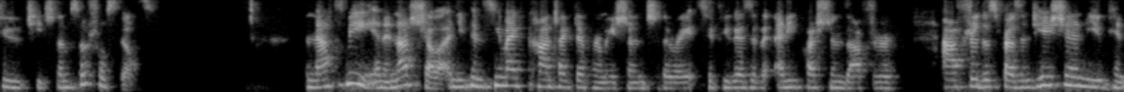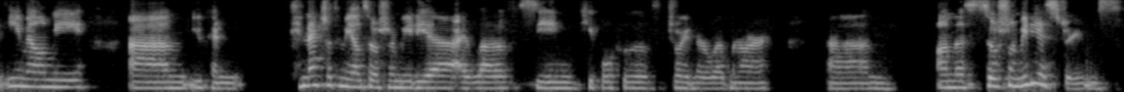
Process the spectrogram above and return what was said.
to teach them social skills. And that's me in a nutshell. And you can see my contact information to the right. So if you guys have any questions after after this presentation, you can email me. Um, you can connect with me on social media. I love seeing people who have joined our webinar um, on the social media streams.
